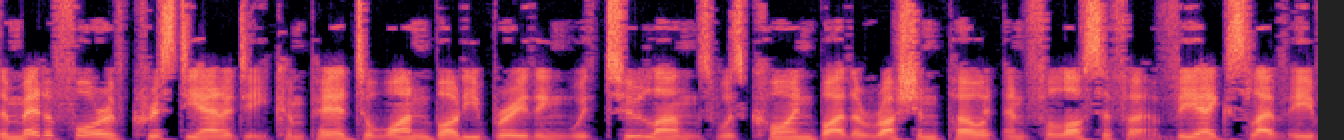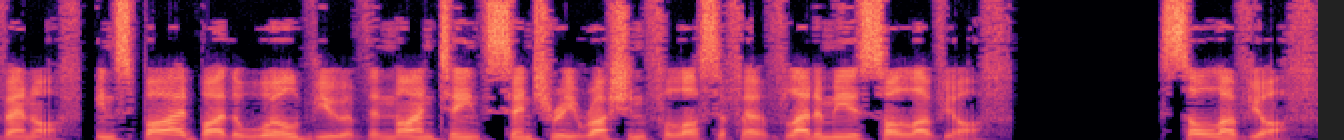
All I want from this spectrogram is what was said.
The metaphor of Christianity compared to one body breathing with two lungs was coined by the Russian poet and philosopher Vyacheslav Ivanov, inspired by the worldview of the 19th-century Russian philosopher Vladimir Solovyov. Solovyov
